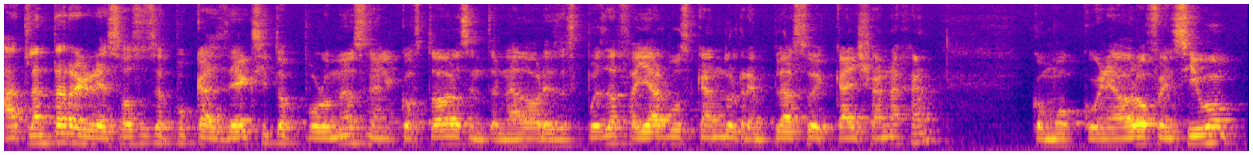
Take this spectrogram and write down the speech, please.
Atlanta regresó a sus épocas de éxito, por lo menos en el costado de los entrenadores. Después de fallar buscando el reemplazo de Kyle Shanahan como coordinador ofensivo,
